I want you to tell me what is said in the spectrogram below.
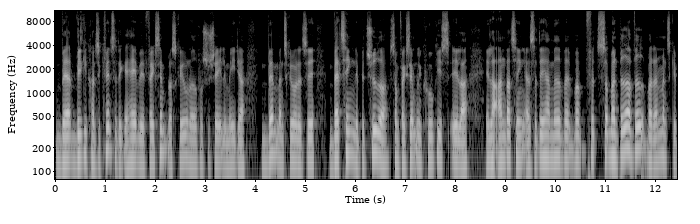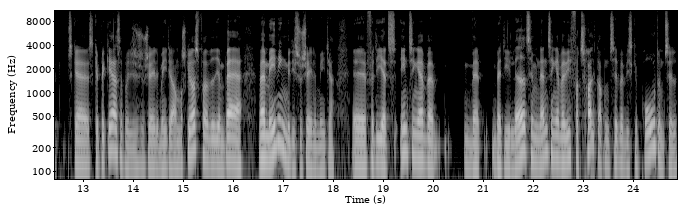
hvad, hvilke konsekvenser det kan have ved for eksempel at skrive noget på sociale medier, hvem man skriver det til, hvad tingene betyder, som for eksempel cookies eller, eller andre ting. Altså det her med, hvad, hvad, for, så man bedre ved, hvordan man skal, skal, skal begære sig på de sociale medier, og måske også for at vide, jamen, hvad, er, hvad er meningen med de sociale medier. Øh, fordi at en ting er, hvad, hvad, hvad de er lavet til, men en anden ting er, hvad vi fortolker dem til, hvad vi skal bruge dem til.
